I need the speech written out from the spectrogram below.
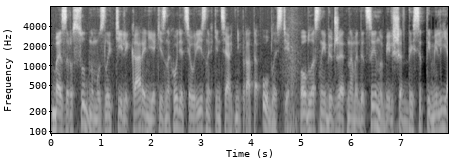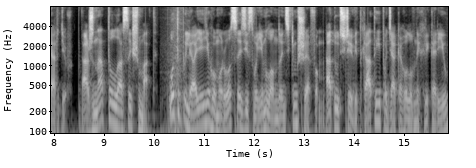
безрозсудному злитті лікарень, які знаходяться у різних кінцях Дніпра та області. Обласний бюджет на медицину більше 10 мільярдів, аж надто ласий шмат. От і пиляє його мороз зі своїм лондонським шефом. А тут ще відкати і подяка головних лікарів.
